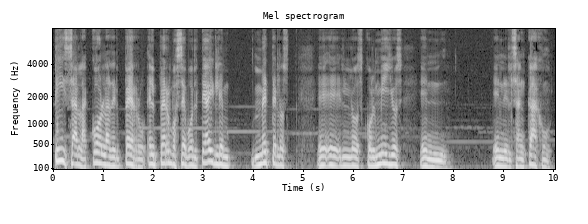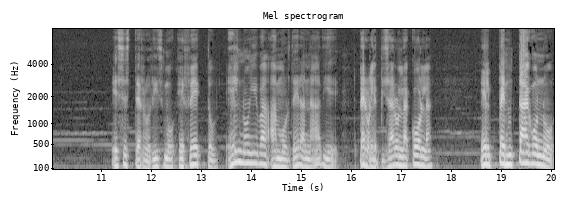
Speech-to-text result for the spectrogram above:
pisa la cola del perro. El perro se voltea y le mete los, eh, eh, los colmillos en, en el zancajo. Ese es terrorismo efecto. Él no iba a morder a nadie, pero le pisaron la cola el Pentágono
